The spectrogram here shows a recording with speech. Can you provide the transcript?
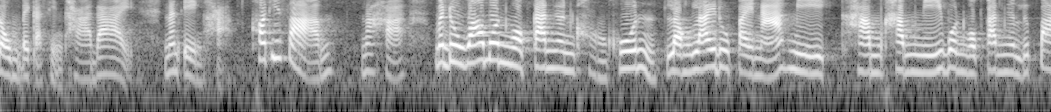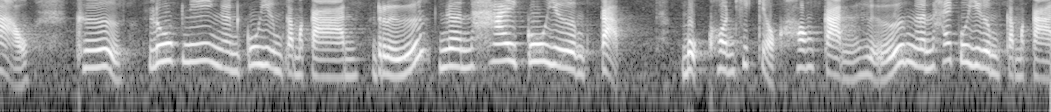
จมไปกับสินค้าได้ นั่นเองค่ะ ข้อที่ 3 นะคะ มาดูว่าบนงบการเงินของคุณ ลองไล่ดูไปนะ มีคำคำนี้บนงบการเงินหรือเปล่า คือลูกหนี้เงินกู้ยืมกรรมการ หรือเงินให้กู้ยืมกับบุคคลที่เกี่ยวข้องกัน หรือเงินให้กู้ยืมกรรมการ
